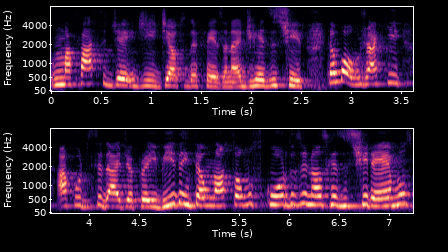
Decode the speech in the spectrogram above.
uma face de, de, de, autodefesa, né? De resistir. Então, bom, já que a curdicidade é proibida, então nós somos curdos e nós resistiremos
